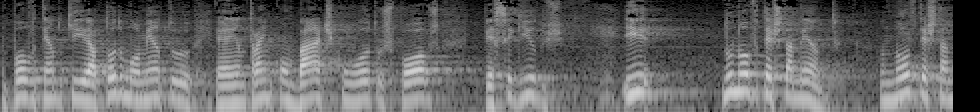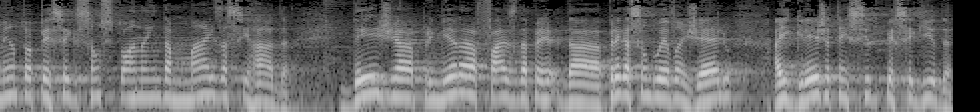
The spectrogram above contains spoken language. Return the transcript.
o povo tendo que a todo momento é, entrar em combate com outros povos perseguidos. E no Novo Testamento, no Novo Testamento a perseguição se torna ainda mais acirrada. Desde a primeira fase da, da pregação do Evangelho, a igreja tem sido perseguida.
